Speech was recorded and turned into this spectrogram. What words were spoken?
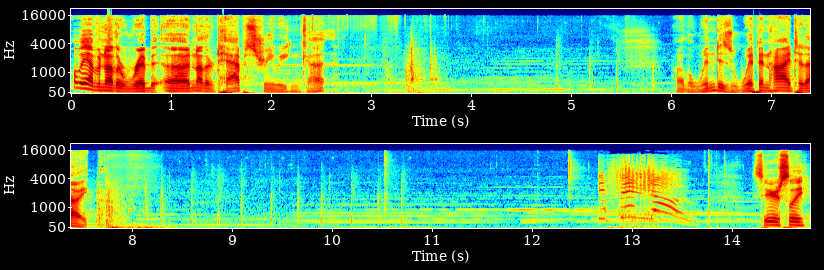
Well, we have another rib, uh, another tapestry we can cut. Oh, the wind is whipping high tonight. Diffindo! Seriously?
